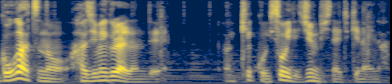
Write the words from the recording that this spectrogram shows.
5月の初めぐらいなんで結構急いで準備しないといけないな。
